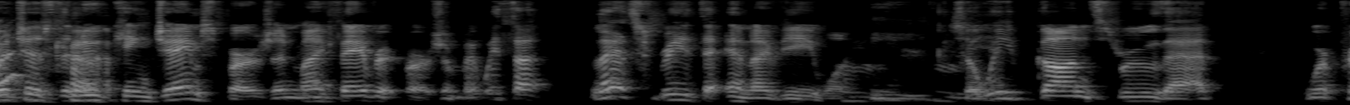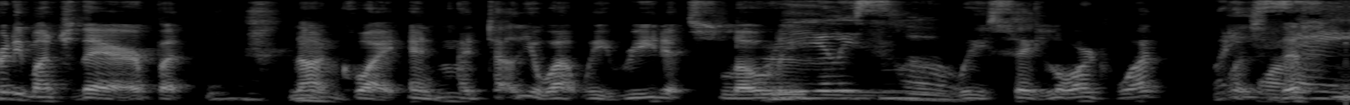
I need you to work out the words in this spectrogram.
which is the New King James Version, my favorite version. But we thought, let's read the NIV one. Mm. So we've gone through that. We're pretty much there, but not Mm. quite. And Mm. I tell you what, we read it slowly. Really slow. We say, Lord, what What does this mean?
